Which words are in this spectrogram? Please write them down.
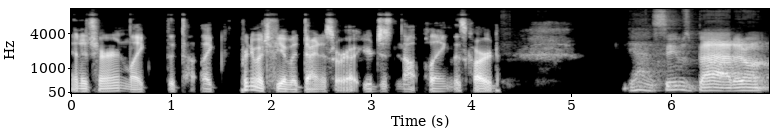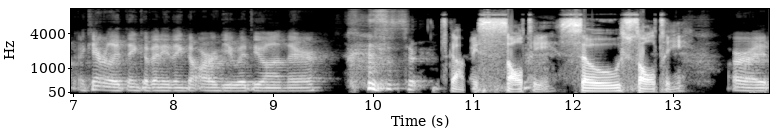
in a turn like the t- like pretty much if you have a dinosaur out you're just not playing this card yeah, it seems bad. I don't. I can't really think of anything to argue with you on there. it's got me salty, so salty. All right,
